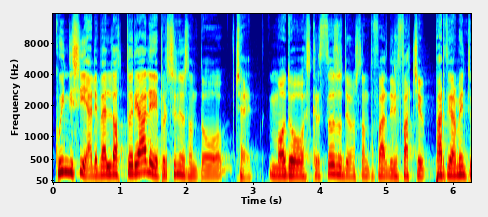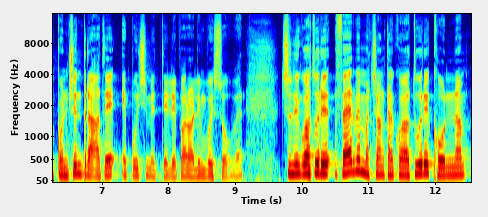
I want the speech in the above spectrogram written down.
quindi sì, a livello attoriale le persone sono tanto, cioè, in modo scherzoso devono tanto fare delle facce particolarmente concentrate e poi ci mette le parole in voice over. Ci sono inquadrature ferme, ma c'è anche inquadrature con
